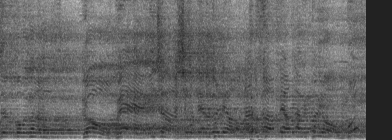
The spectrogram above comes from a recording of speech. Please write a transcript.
없어 보이거나 Go back 액션 15대로 돌려 나도 선명하게 보여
